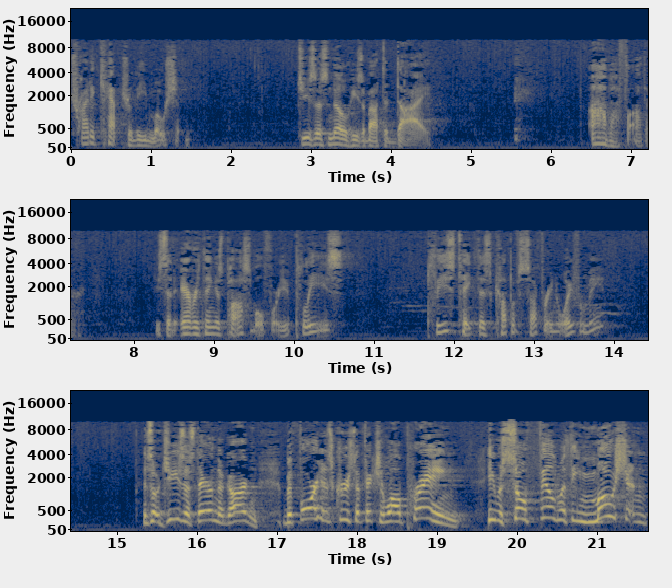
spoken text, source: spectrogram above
Try to capture the emotion. Jesus know he's about to die. Abba, Father. He said, everything is possible for you. Please, please take this cup of suffering away from me. And so Jesus there in the garden, before his crucifixion, while praying, he was so filled with emotion,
